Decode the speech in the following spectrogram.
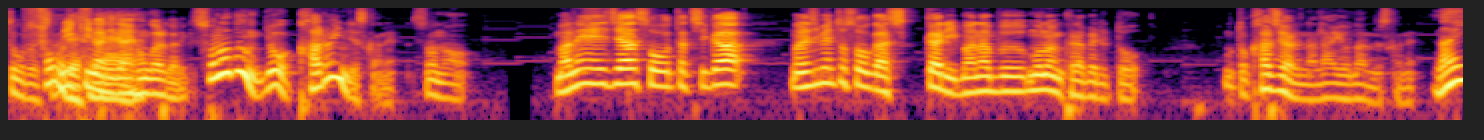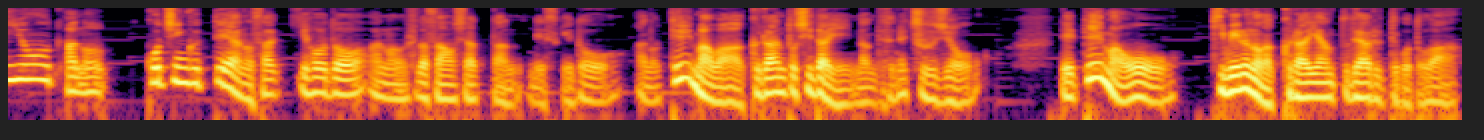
ってことですよね。ねいきなり台本があるから。その分、要は軽いんですかね。その、マネージャー層たちが、マネジメント層がしっかり学ぶものに比べると、もっとカジュアルな内容になるんですかね。内容、あの、コーチングって、あの、先ほど、あの、須田さんおっしゃったんですけど、あの、テーマはクライアント次第なんですよね、通常。で、テーマを決めるのがクライアントであるってことは、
